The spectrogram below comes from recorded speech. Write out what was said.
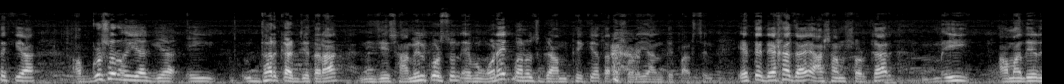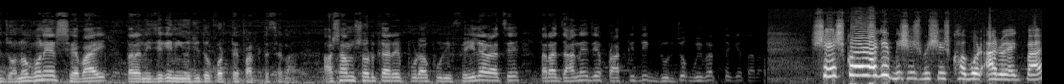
থেকে অগ্রসর হইয়া গিয়া এই উদ্ধার কার্যে তারা নিজে সামিল করছেন এবং অনেক মানুষ গ্রাম থেকে তারা সরাই আনতে পারছেন। এতে দেখা যায় আসাম সরকার এই আমাদের জনগণের সেবায় তারা নিজেকে নিয়োজিত করতে পারতেছে না। আসাম সরকারের পুরাপুরি ফেইলার আছে। তারা জানে যে প্রাকৃতিক দুর্যোগ বিভাগ থেকে তারা শেষ করার আগে বিশেষ বিশেষ খবর আরও একবার।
